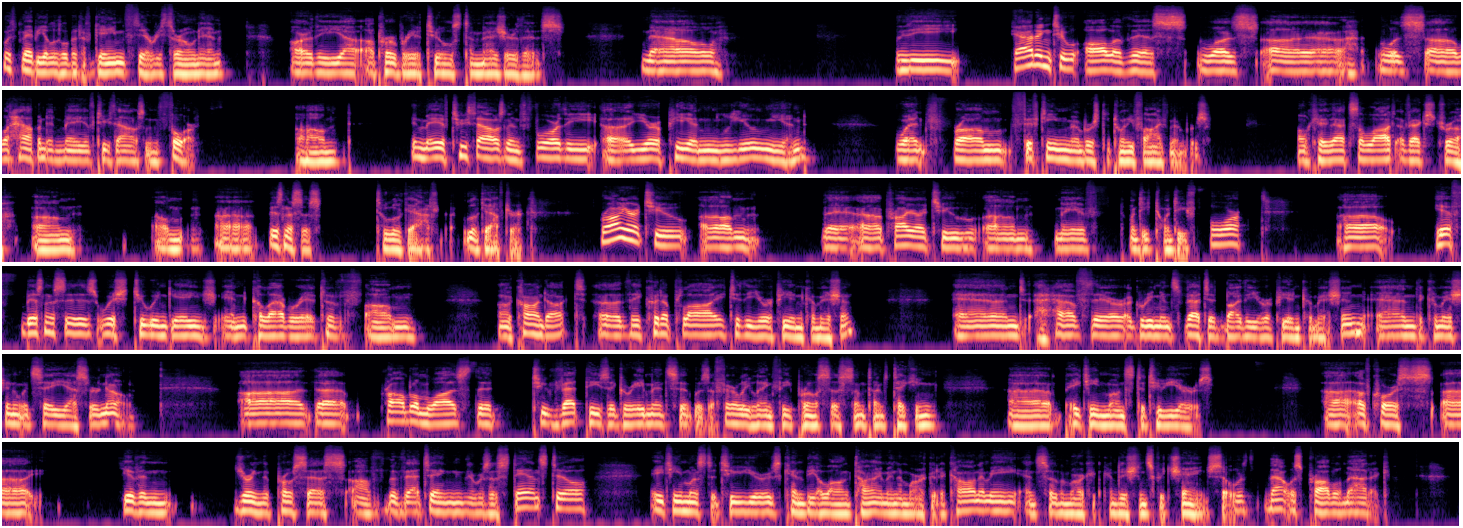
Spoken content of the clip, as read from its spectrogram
with maybe a little bit of game theory thrown in, are the uh, appropriate tools to measure this. Now, the adding to all of this was uh, was uh, what happened in May of 2004. Um, in May of 2004, the uh, European Union went from 15 members to 25 members. Okay, that's a lot of extra um, um, uh, businesses to look after. Look after. Prior to um, the uh, prior to um, May of 2024, uh, if businesses wish to engage in collaborative um, uh, conduct, uh, they could apply to the European Commission and have their agreements vetted by the European Commission, and the Commission would say yes or no. Uh, the problem was that to vet these agreements, it was a fairly lengthy process, sometimes taking uh, 18 months to two years. Uh, of course, uh, given during the process of the vetting, there was a standstill 18 months to two years can be a long time in a market economy, and so the market conditions could change. So was, that was problematic.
